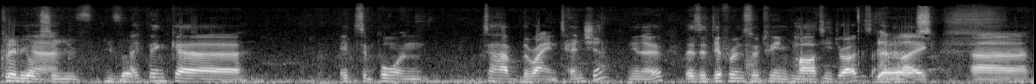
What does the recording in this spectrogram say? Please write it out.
clearly Yeah. obviously you've you've uh, I think uh, it's important to have the right intention. You know, there's a difference between party drugs and Mm. Like uh,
